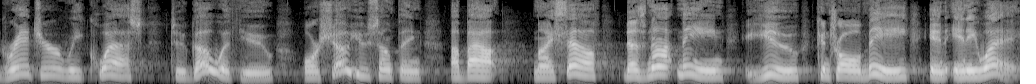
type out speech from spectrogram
grant your request to go with you or show you something about myself, does not mean you control me in any way.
